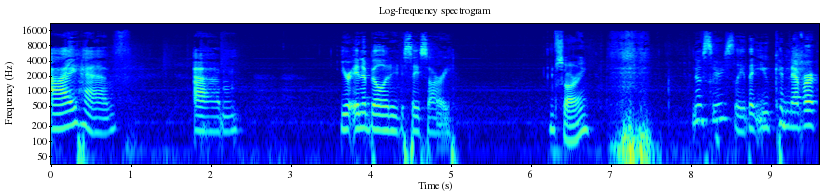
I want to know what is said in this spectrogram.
I have um, your inability to say sorry. I'm sorry. No, seriously, that you can never,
